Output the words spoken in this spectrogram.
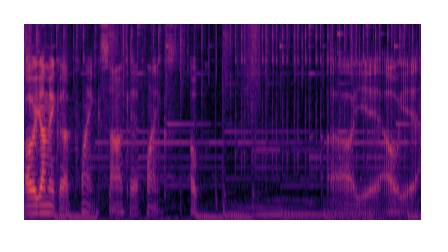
Oh, we gotta make a planks. Oh, okay, planks. Oh. Oh yeah. Oh yeah.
